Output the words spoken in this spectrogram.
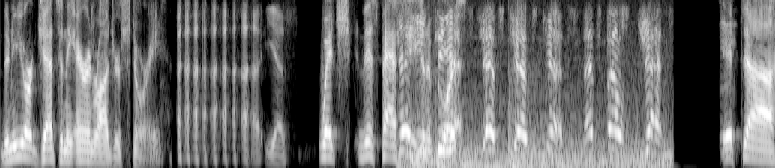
The New York Jets and the Aaron Rodgers Story, yes. which this past season, of course, Jets, Jets, Jets. That spells Jets. it uh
